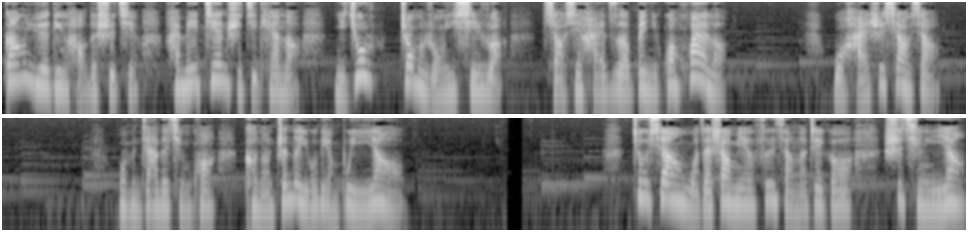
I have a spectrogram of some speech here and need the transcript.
刚约定好的事情还没坚持几天呢，你就这么容易心软，小心孩子被你惯坏了。我还是笑笑，我们家的情况可能真的有点不一样哦。就像我在上面分享的这个事情一样，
